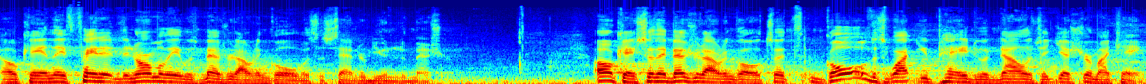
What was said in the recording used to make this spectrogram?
okay, and they paid it, normally it was measured out in gold was the standard unit of measure. Okay, so they measured out in gold. So gold is what you pay to acknowledge that, yes, you're my king.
